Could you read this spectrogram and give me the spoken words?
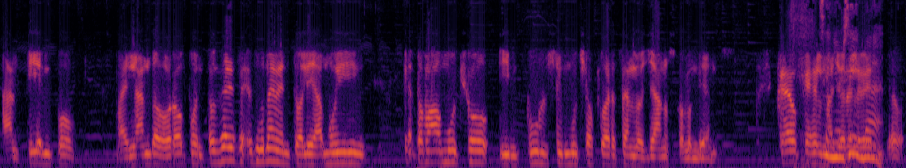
al tiempo, bailando joropo, entonces es una eventualidad muy que ha tomado mucho impulso y mucha fuerza en los llanos colombianos. Creo que es el mayor evento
